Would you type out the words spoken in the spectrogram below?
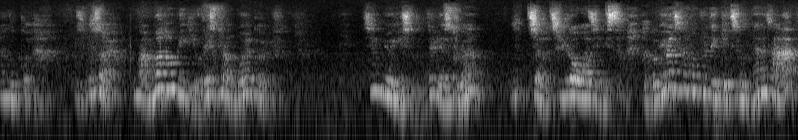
안 웃거나 웃어요. 그럼 안마당 비디오, 레스토랑 뭐 할까요, 여러분? 지금 여기 계신 분들 레스토랑 웃죠. 즐거워, 재밌어. 가끔 헤어지는 커플도 있겠지만 항상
